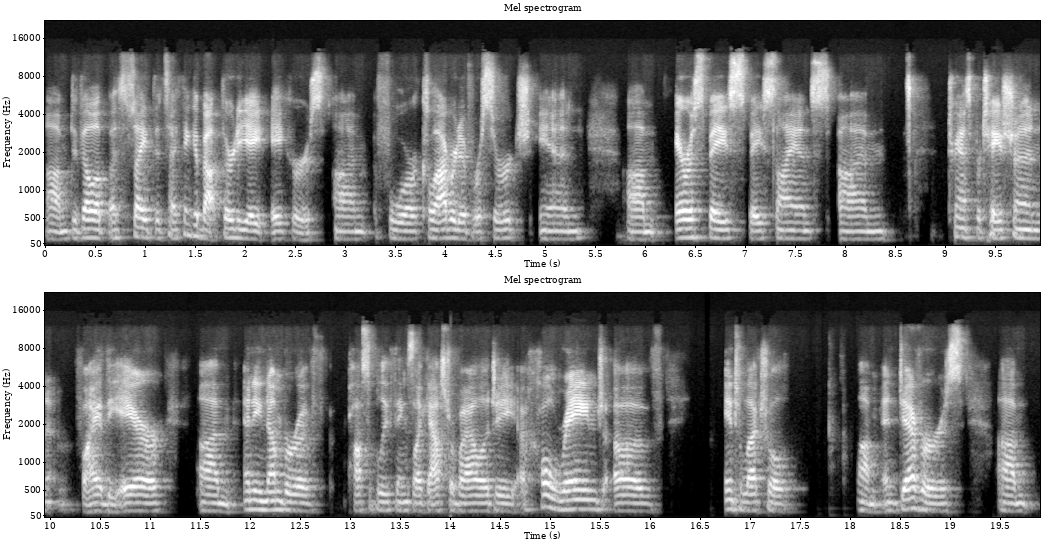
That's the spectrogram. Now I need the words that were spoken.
um, develop a site that's I think about 38 acres um, for collaborative research in aerospace, space science, transportation via the air, any number of possibly things like astrobiology, a whole range of intellectual um, endeavors um,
